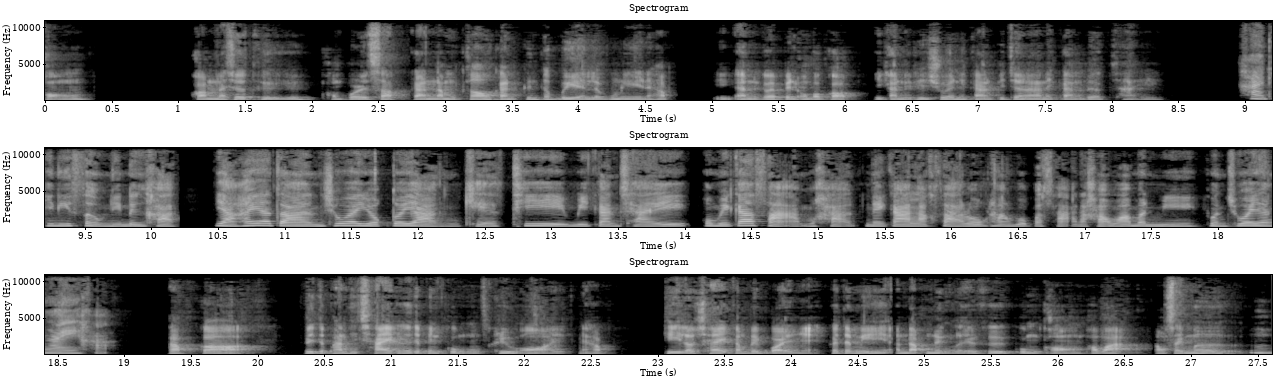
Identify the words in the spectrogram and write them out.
ของ ความน่าเชื่อถือของบริษัทการนำเข้าการขึ้นทะเบียนอะไรพวกนี้นะครับ อีกอันก็เป็นองค์ประกอบอีกอันหนึงที่ช่วยในการพิจารณาในการเลือกใช้ ค่ะทีนี้เสริมนิดนึงค่ะ อยากให้อาจารย์ช่วยยกตัวอย่างเคสที่มีการใช้โอเมก้า3ค่ะ ในการรักษาโรคทางระบบประสาทนะคะว่ามันมีส่วนช่วยยังไงค่ะ ครับก็ผลิตภัณฑ์ที่ใช้ก็จะเป็นกลุ่มของคิวออยนะครับที่เราใช้กันบ่อยๆเนี่ยก็จะมีอันดับหนึ่งเลยก็คือกลุ่มของภาวะอัลไซเมอร์อืม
